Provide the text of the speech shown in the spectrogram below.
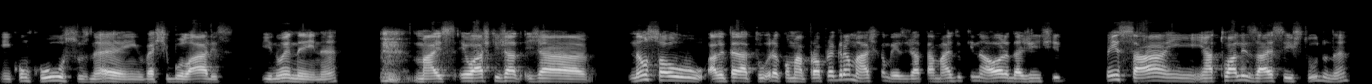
em concursos, né? Em vestibulares e no Enem, né? Mas eu acho que já, já não só o, a literatura, como a própria gramática mesmo, já está mais do que na hora da gente pensar em, em atualizar esse estudo, né?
